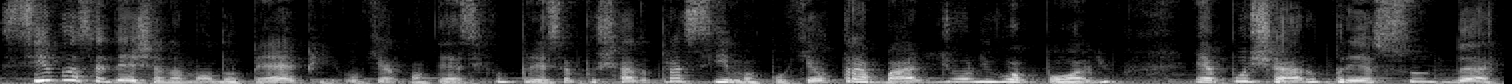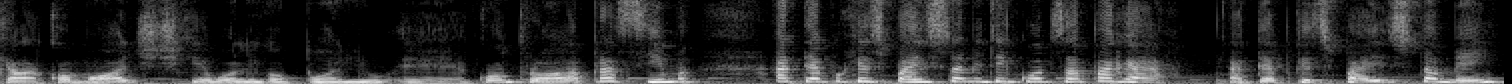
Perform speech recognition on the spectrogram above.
Se você deixa na mão do OPEP, o que acontece é que o preço é puxado para cima, porque o trabalho de um oligopólio é puxar o preço daquela commodity que o oligopólio é, controla para cima, até porque esses países também têm contas a pagar, até porque esses países também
